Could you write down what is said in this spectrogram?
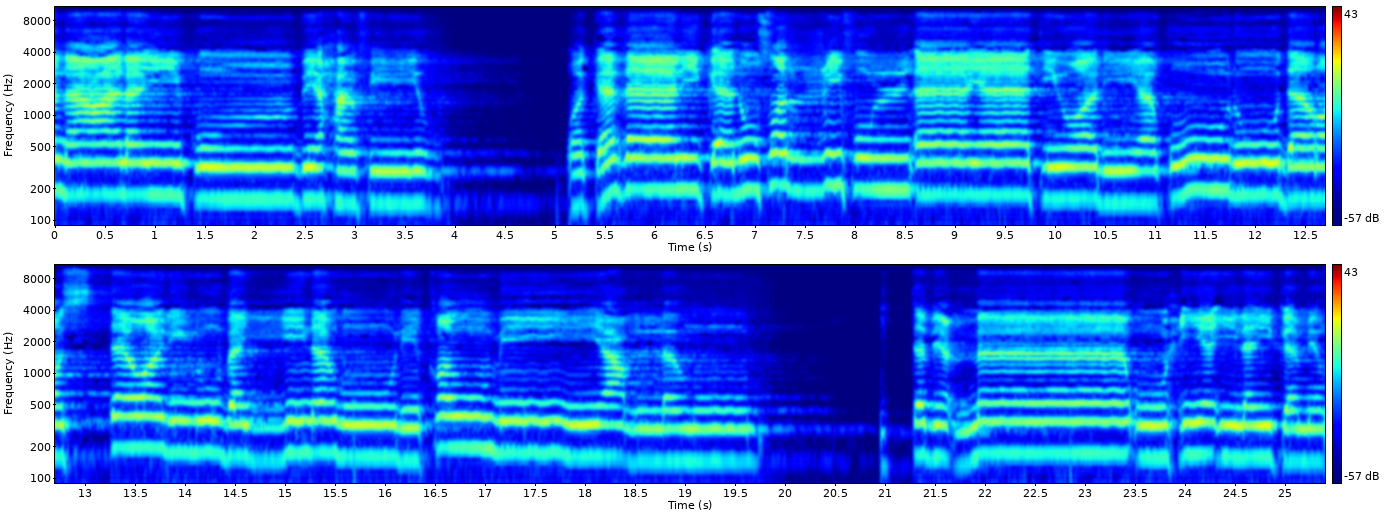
أَنَا عَلَيْكُم بِحَفِيظٍ وَكَذَٰلِكَ نُصَرِّفُ الْآيَاتِ وَلِيَقُولُوا دَرَسْتَ وَلِنُبَيِّنَهُ لِقَوْمٍ يَعْلَمُونَ اتَّبِعْ مَا أُوحِيَ إِلَيْكَ مِن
